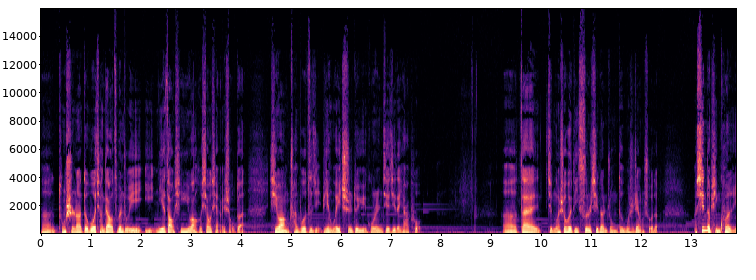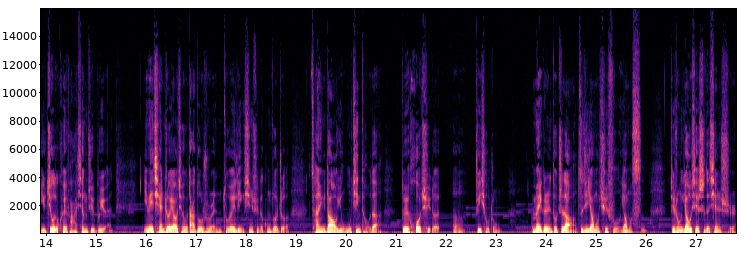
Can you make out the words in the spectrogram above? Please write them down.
呃，同时呢，德波强调资本主义以捏造新欲望和消遣为手段，希望传播自己并维持对于工人阶级的压迫。呃，在《景观社会》第四十七段中，德波是这样说的：“新的贫困与旧的匮乏相距不远，因为前者要求大多数人作为领薪水的工作者，参与到永无尽头的对获取的呃追求中。每个人都知道自己要么屈服，要么死。这种要挟式的现实。”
